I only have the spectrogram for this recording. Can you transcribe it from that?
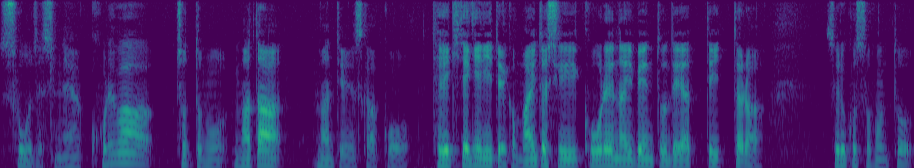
そうですね。これはちょっともうまた何て言うんですかこう定期的にというか毎年恒例なイベントでやっていったらそれこそ本当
